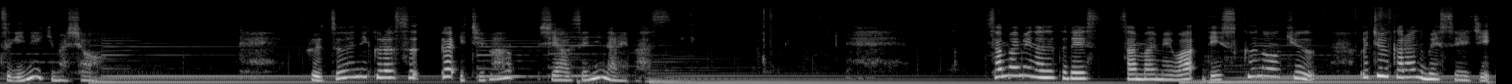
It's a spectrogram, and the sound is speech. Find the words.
次に行きましょう。普通に暮らすが一番幸せになれます。3枚目のあなたです。3枚目はディスクの9。宇宙からのメッセージ。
